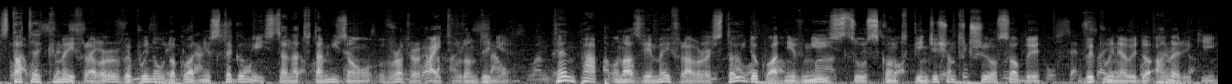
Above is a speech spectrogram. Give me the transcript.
Statek Mayflower wypłynął dokładnie z tego miejsca nad Tamizą w Rotherhithe w Londynie. Ten pub o nazwie Mayflower stoi dokładnie w miejscu, skąd 53 osoby wypłynęły do Ameryki.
